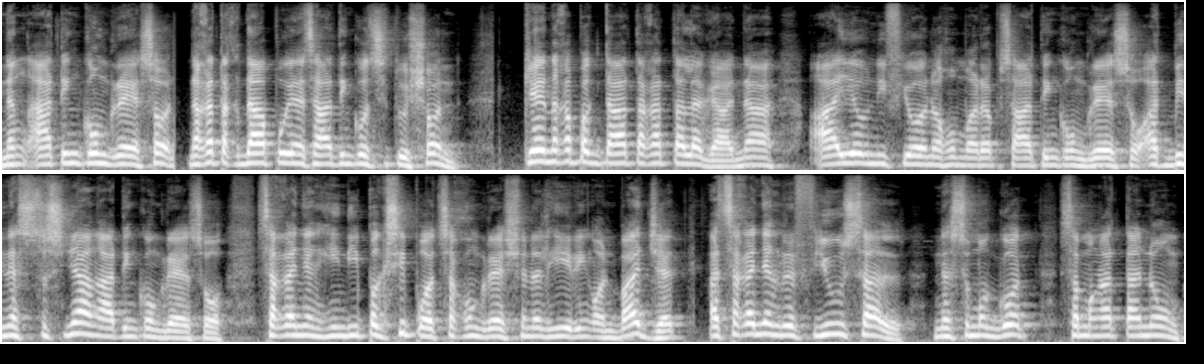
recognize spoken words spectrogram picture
ng ating Kongreso. Nakatakda po yan sa ating konstitusyon. Kaya nakapagtataka talaga na ayaw ni Fiona humarap sa ating kongreso at binastos niya ang ating kongreso sa kanyang hindi pagsipot sa congressional hearing on budget at sa kanyang refusal na sumagot sa mga tanong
